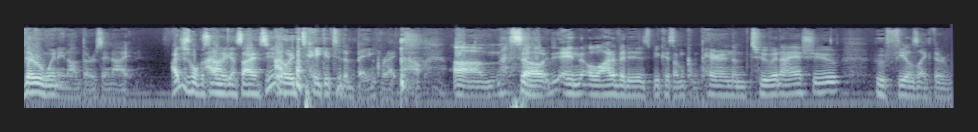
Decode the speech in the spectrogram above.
they're winning on Thursday night. I just hope it's not would- against ISU. I would take it to the bank right now. Um, so, and a lot of it is because I'm comparing them to an ISU who feels like they're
